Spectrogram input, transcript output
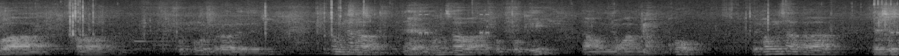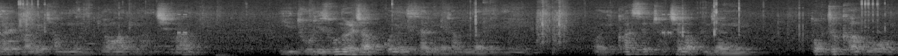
어, 족복을 뭐라 그래야 되지? 형사, 예, 형사와 족복이 나오는 영화도 많고 또 형사가 연쇄살인마를 잡는 영화도 많지만 이 둘이 손을 잡고 연쇄살인을 잡는다는 이, 어, 이 컨셉 자체가 굉장히 독특하고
